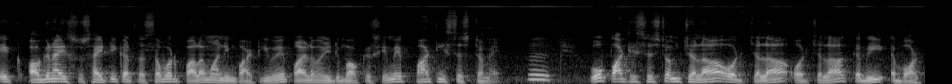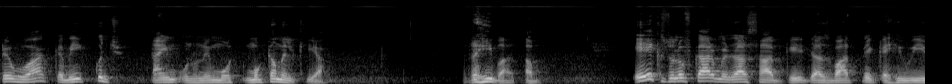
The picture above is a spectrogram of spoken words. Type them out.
एक ऑर्गेनाइज सोसाइटी का तस्वर पार्लियामानी पार्टी में पार्लियामानी डेमोक्रेसी में पार्टी सिस्टम है। हम्म। वो पार्टी सिस्टम चला और चला और चला कभी अबॉर्टिव हुआ कभी कुछ टाइम उन्होंने मुकम्मल किया। रही बात अब। एक जुल्फ़कार मिर्ज़ा साहब की जज्बात में कही हुई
